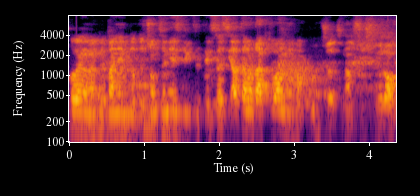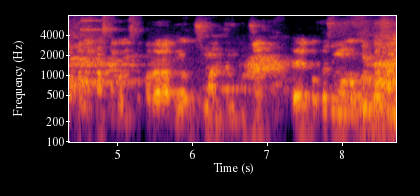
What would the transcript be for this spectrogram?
Kolejne pytanie dotyczące nie stricte tej sesji, a temat aktualny, bo budżet na przyszły rok, do 15 listopada radni otrzymali ten budżet. E, Poprosiłbym o kilka zdań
